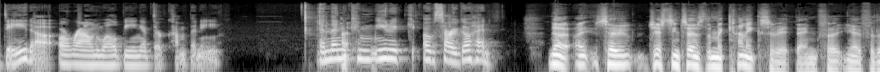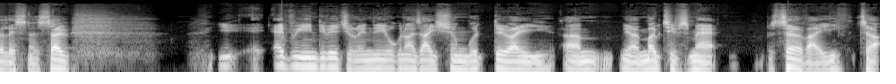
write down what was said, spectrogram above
data around well being at their company. And then communicate. Oh, sorry, go ahead. No, so just in terms of the mechanics of it, then for you know for the listeners, so you, every individual in the organisation would do a um, you know motives met survey to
